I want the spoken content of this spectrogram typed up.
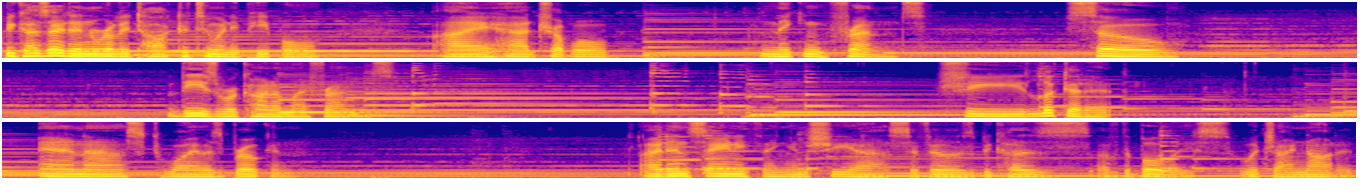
Because I didn't really talk to too many people, I had trouble making friends. So, these were kind of my friends. She looked at it and asked why it was broken. I didn't say anything, and she asked if it was because of the bullies, which I nodded.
